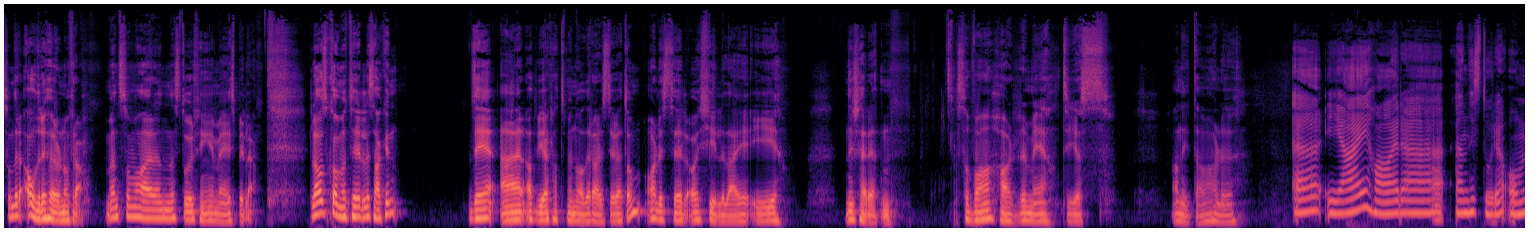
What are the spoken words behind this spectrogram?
som dere aldri hører noe fra, men som har en stor finger med i spillet. La oss komme til saken. Det er at vi har tatt med noe av det rareste vi vet om, og har lyst til å kile deg i nysgjerrigheten. Så hva har dere med til jøss? Anita, hva har du? Eh, jeg har en historie om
